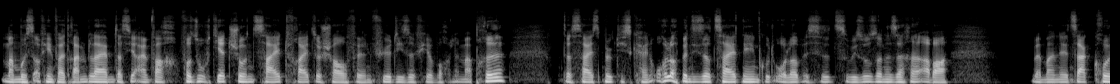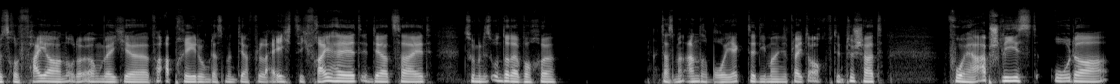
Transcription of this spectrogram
man muss auf jeden Fall dranbleiben, dass ihr einfach versucht, jetzt schon Zeit frei zu schaufeln für diese vier Wochen im April. Das heißt, möglichst keinen Urlaub in dieser Zeit nehmen. Gut, Urlaub ist jetzt sowieso so eine Sache, aber wenn man jetzt sagt, größere Feiern oder irgendwelche Verabredungen, dass man ja vielleicht sich frei hält in der Zeit, zumindest unter der Woche, dass man andere Projekte, die man vielleicht auch auf dem Tisch hat, vorher abschließt oder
